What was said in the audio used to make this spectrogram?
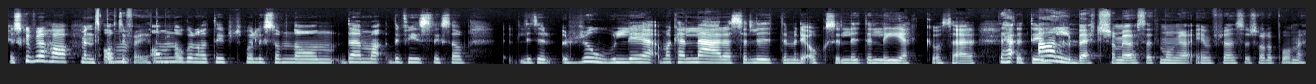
Jag skulle vilja ha, Men Spotify om, om någon har tips på liksom någon, där man, det finns liksom lite roliga, man kan lära sig lite men det är också lite lek och så här. Det här så det är- Albert som jag har sett många influencers hålla på med.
